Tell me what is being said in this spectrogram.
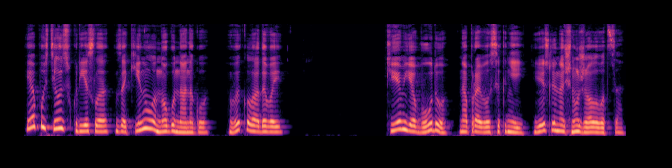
И опустилась в кресло, закинула ногу на ногу. Выкладывай. Кем я буду? направился к ней, если начну жаловаться.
